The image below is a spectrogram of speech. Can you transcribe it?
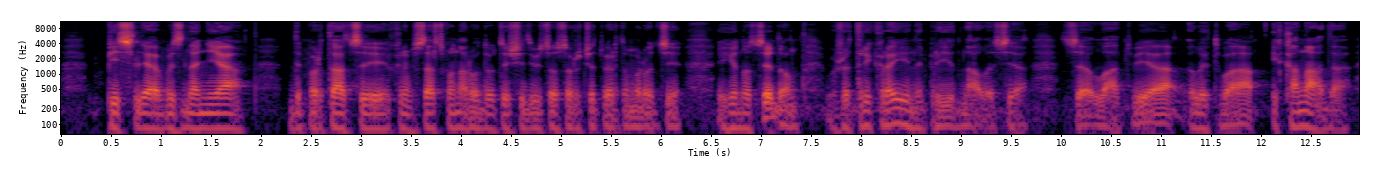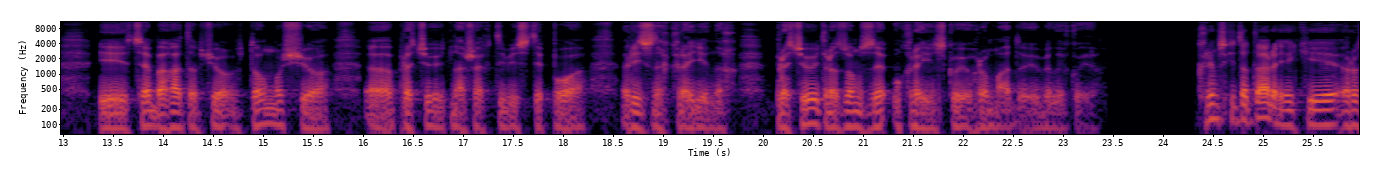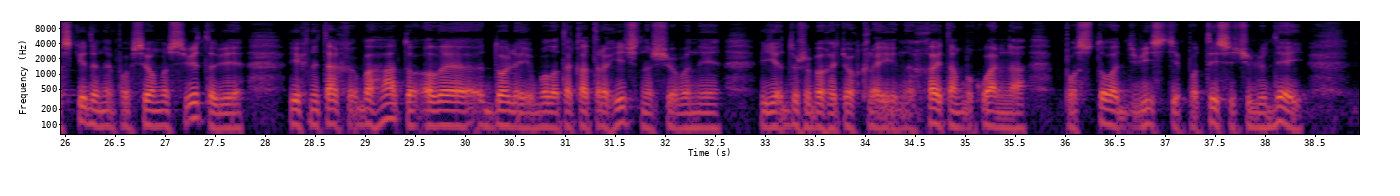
після визнання депортації кримстарського народу у 1944 році геноцидом, вже три країни приєдналися: це Латвія, Литва і Канада. І це багато в тому, що е, працюють наші активісти по різних країнах, працюють разом з українською громадою великою. Кримські татари, які розкидані по всьому світові, їх не так багато, але доля їх була така трагічна, що вони є в дуже багатьох країнах. Хай там буквально по 100, 200, по тисячу людей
